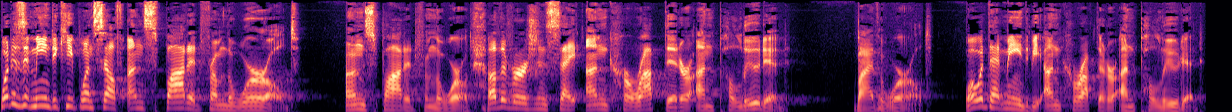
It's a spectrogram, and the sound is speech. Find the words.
What does it mean to keep oneself unspotted from the world? Unspotted from the world. Other versions say uncorrupted or unpolluted by the world. What would that mean to be uncorrupted or unpolluted?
